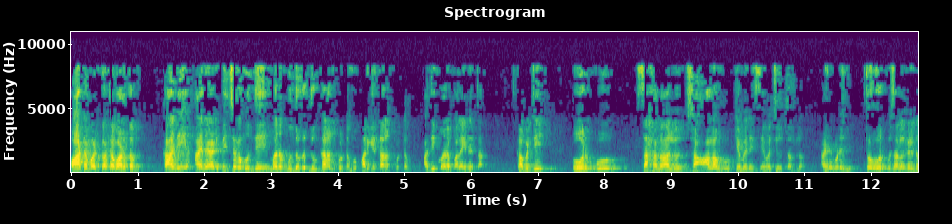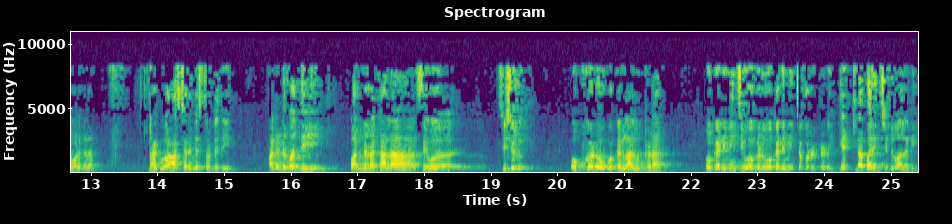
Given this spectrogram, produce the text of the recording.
పాట మటుకు అట్లా పాడతాం కానీ ఆయన నడిపించక ముందే మనం ముందుకు దుంకాలనుకుంటాము పరిగెత్తాలనుకుంటాం. అది మన బలహీనత. కాబట్టి ఓర్పు సహనాలు చాలా ముఖ్యమైన సేవ జీవితంలో. ఆయన కూడా ఎంతో ఓర్పు సహనం కలిగిన వాడు కదా. నాకు ఆశ్చర్యం వేస్తుంటది పన్నెండు మంది పన్నెండు రకాల సేవ శిష్యులు. ఒక్కడు ఒక్కొక్కరిలాగా ఉంటాడా? ఒకరిని మించి ఒకడు ఒకరిని మించి ఒకడు ఉంటాడు. ఎట్లా భరించుడు వాళ్ళని?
